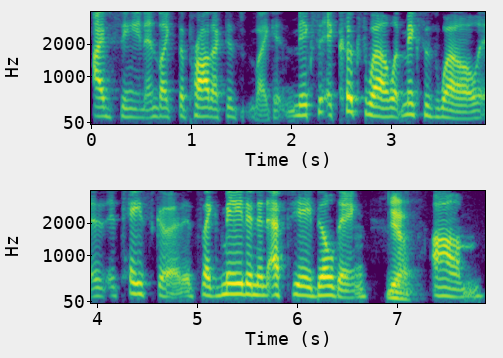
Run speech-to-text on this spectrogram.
I've seen. And like the product is like it mix it cooks well, it mixes well, it, it tastes good. It's like made in an FDA building. Yeah. Um,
